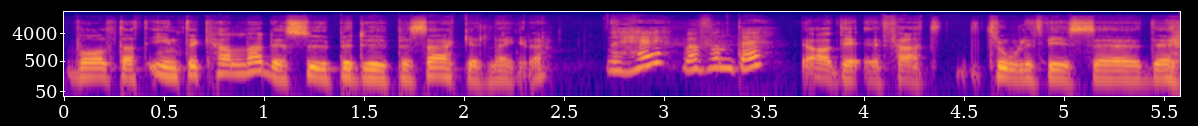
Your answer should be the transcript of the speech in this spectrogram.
valt att inte kalla det superduper säkert längre. Nej, varför inte? Ja, det är för att troligtvis eh, det,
